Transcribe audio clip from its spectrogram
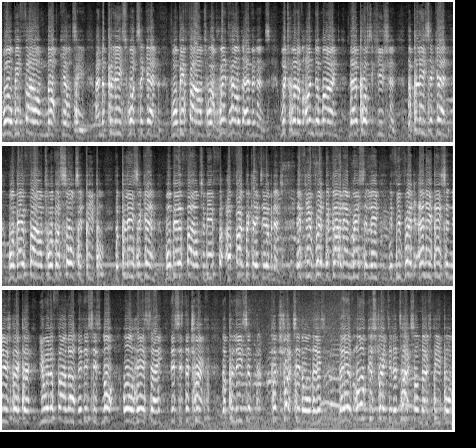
will be found not guilty. And the police, once again, will be found to have withheld evidence which will have undermined their prosecution. The police, again, will be found to have assaulted people. The police, again, will be found to be fa fabricated evidence. If you've read The Guardian recently, if you've read any decent newspaper, you will have found out that this is not all hearsay, this is the truth. The police have constructed all this, they have orchestrated attacks on those people,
